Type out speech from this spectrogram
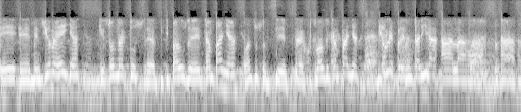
eh, eh, menciona ella que son actos eh, anticipados de campaña o actos eh, anticipados de campaña. Yo le preguntaría a la,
